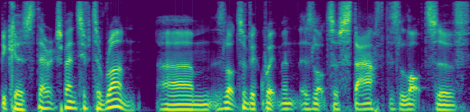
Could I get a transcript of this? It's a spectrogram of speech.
because they're expensive to run. Um, there's lots of equipment, there's lots of staff, there's lots of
